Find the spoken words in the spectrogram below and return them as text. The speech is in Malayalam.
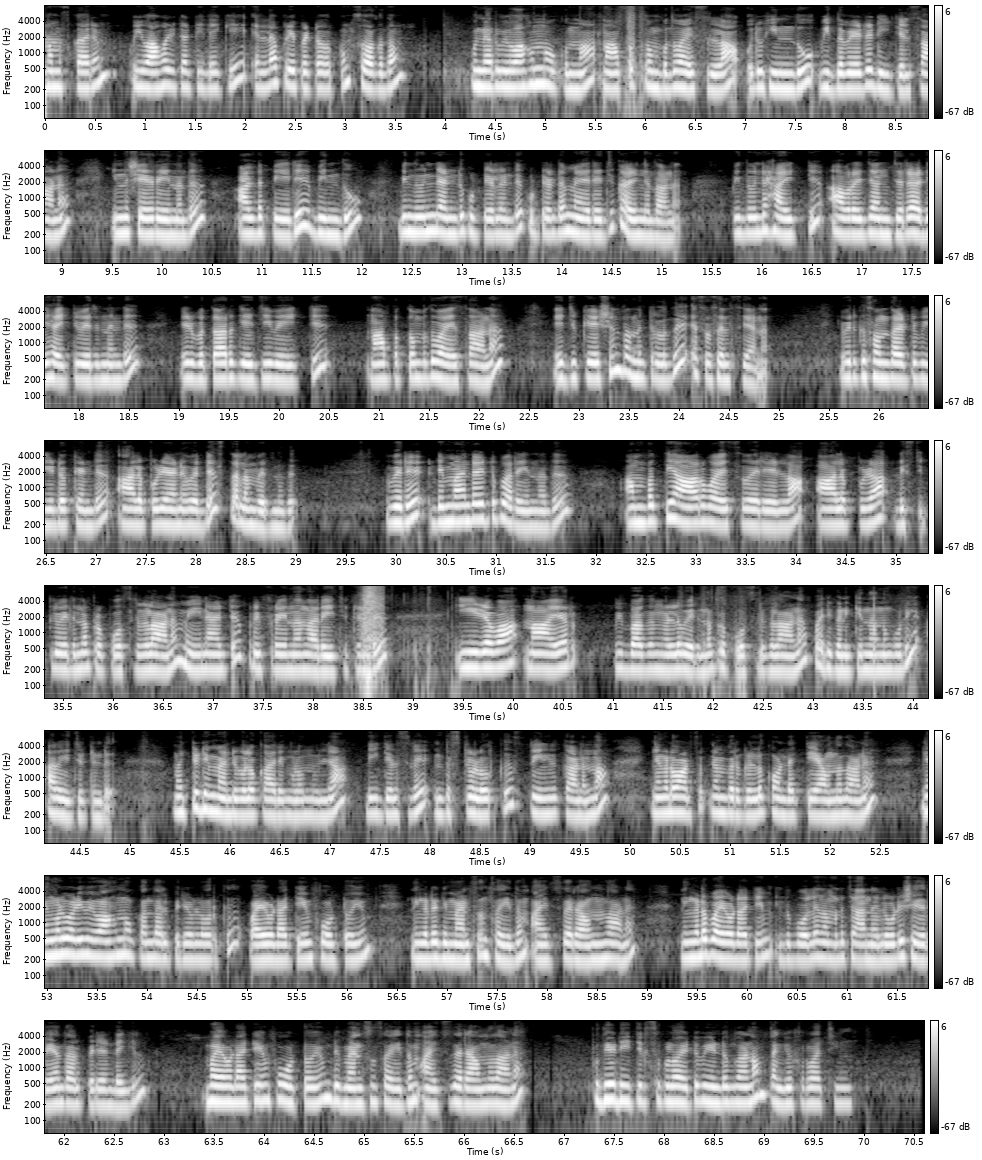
നമസ്കാരം. വിവാഹ വഴികാട്ടിയിലേക്ക് എല്ലാ പ്രിയപ്പെട്ടവർക്കും സ്വാഗതം. പുനർവിവാഹം നോക്കുന്ന നാൽപ്പത്തൊമ്പത് വയസ്സുള്ള ഒരു ഹിന്ദു വിധവയുടെ ഡീറ്റെയിൽസ് ആണ് ഇന്ന് ഷെയർ ചെയ്യുന്നത്. ആളുടെ പേര് ബിന്ദു. ബിന്ദുവിന് രണ്ട് കുട്ടികളുണ്ട്. കുട്ടികളുടെ മാരേജ് കഴിഞ്ഞതാണ്. ബിന്ദുവിന്റെ ഹൈറ്റ് ആവറേജ് അഞ്ചര അടി ഹൈറ്റ് വരുന്നുണ്ട്. എഴുപത്താറ് കെ ജി വെയിറ്റ് നാൽപ്പത്തൊമ്പത് വയസ്സാണ്. എഡ്യൂക്കേഷൻ തന്നിട്ടുള്ളത് എസ് എസ് എൽ സി ആണ്. ഇവർക്ക് സ്വന്തമായിട്ട് വീടൊക്കെ ഉണ്ട്. ആലപ്പുഴയാണ് ഇവരുടെ സ്ഥലം വരുന്നത്. ഇവർ ഡിമാൻഡായിട്ട് പറയുന്നത് അമ്പത്തി ആറ് വയസ്സ് വരെയുള്ള ആലപ്പുഴ ഡിസ്ട്രിക്റ്റിൽ വരുന്ന പ്രപ്പോസലുകളാണ് മെയിനായിട്ട് പ്രിഫർ ചെയ്യുന്നതെന്ന് അറിയിച്ചിട്ടുണ്ട്. ഈഴവ നായർ വിഭാഗങ്ങളിൽ വരുന്ന പ്രപ്പോസലുകളാണ് പരിഗണിക്കുന്നതെന്നും കൂടി അറിയിച്ചിട്ടുണ്ട്. മറ്റ് ഡിമാൻഡുകളോ കാര്യങ്ങളൊന്നുമില്ല. ഡീറ്റെയിൽസിൽ ഇൻട്രസ്റ്റ് ഉള്ളവർക്ക് സ്ക്രീനിൽ കാണുന്ന ഞങ്ങളുടെ വാട്സപ്പ് നമ്പറുകളിൽ കോൺടാക്റ്റ് ചെയ്യാവുന്നതാണ്. ഞങ്ങൾ വഴി വിവാഹം നോക്കാൻ താല്പര്യമുള്ളവർക്ക് ബയോഡാറ്റയും ഫോട്ടോയും നിങ്ങളുടെ ഡിമാൻഡ്സും സഹിതം അയച്ചു തരാവുന്നതാണ്. നിങ്ങളുടെ ബയോഡാറ്റയും ഇതുപോലെ നമ്മുടെ ചാനലിലൂടെ ഷെയർ ചെയ്യാൻ താല്പര്യമുണ്ടെങ്കിൽ ബയോഡാറ്റയും ഫോട്ടോയും ഡിമാൻഡ്സും സഹിതം അയച്ചു തരാവുന്നതാണ്. പുതിയ ഡീറ്റെയിൽസുകളുമായിട്ട് വീണ്ടും കാണാം. Thank for watching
